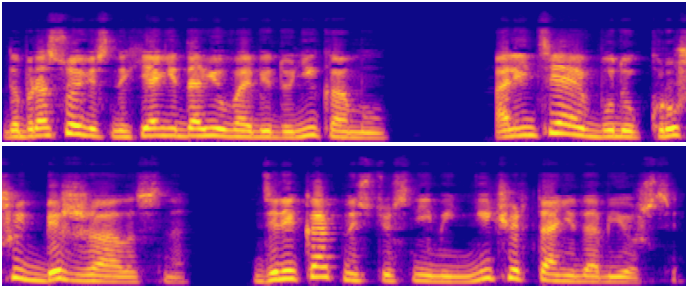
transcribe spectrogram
Добросовестных я не даю в обиду никому а лентяев буду крушить безжалостно. Деликатностью с ними ни черта не добьешься.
